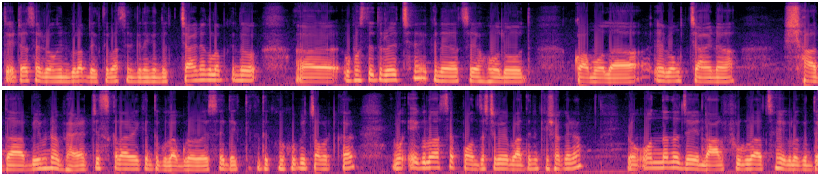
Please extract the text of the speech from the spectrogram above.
তো এটা হচ্ছে রঙিন গোলাপ, দেখতে পাচ্ছেন এখানে কিন্তু চায়না গোলাপ কিন্তু উপস্থিত রয়েছে। এখানে আছে হলুদ, কমলা এবং চায়না সাদা, বিভিন্ন ভ্যারাইটিস কালারের কিন্তু গোলাপগুলো রয়েছে। দেখতে কিন্তু খুবই চমৎকার। এবং এগুলো আছে পঞ্চাশ টাকা করে বাঁধেন কৃষকেরা। এবং অন্যান্য যে লাল ফুলগুলো আছে, এগুলো কিন্তু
